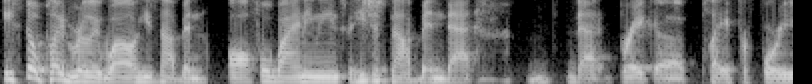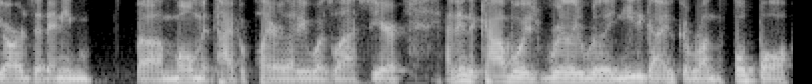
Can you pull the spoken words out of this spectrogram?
He still played really well. He's not been awful by any means, but he's just not been that that break a play for 40 yards at any uh, moment type of player that he was last year. I think the Cowboys really, really need a guy who can run the football.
